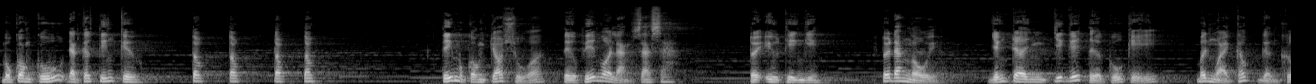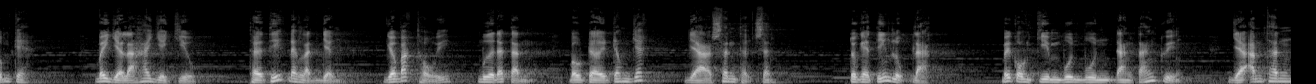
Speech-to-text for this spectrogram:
Một con cú đang cất tiếng kêu, Tốc tốc tốc tốc. Tiếng một con chó sủa từ phía ngôi làng xa xa. Tôi yêu thiên nhiên. Tôi đang ngồi vẫn trên chiếc ghế tựa cũ kỹ Bên ngoài cốc gần khóm tre. Bây giờ là hai giờ chiều, Thời tiết đang lạnh dần, Gió bắc thổi, Mưa đã tạnh, Bầu trời trong vắt Và xanh thật xanh. Tôi nghe tiếng lục lạc Mấy con chim buôn buôn đang tán chuyện, Và âm thanh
